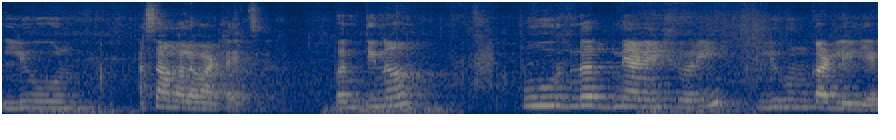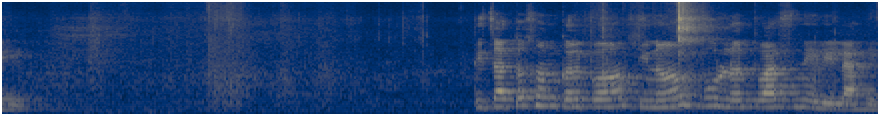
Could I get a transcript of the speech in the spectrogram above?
लिहून असं आम्हाला वाटायचं. पण तिनं पूर्ण ज्ञानेश्वरी लिहून काढलेली आहे. तिचा तो संकल्प तिनं पूर्णत्वास नेलेला आहे.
